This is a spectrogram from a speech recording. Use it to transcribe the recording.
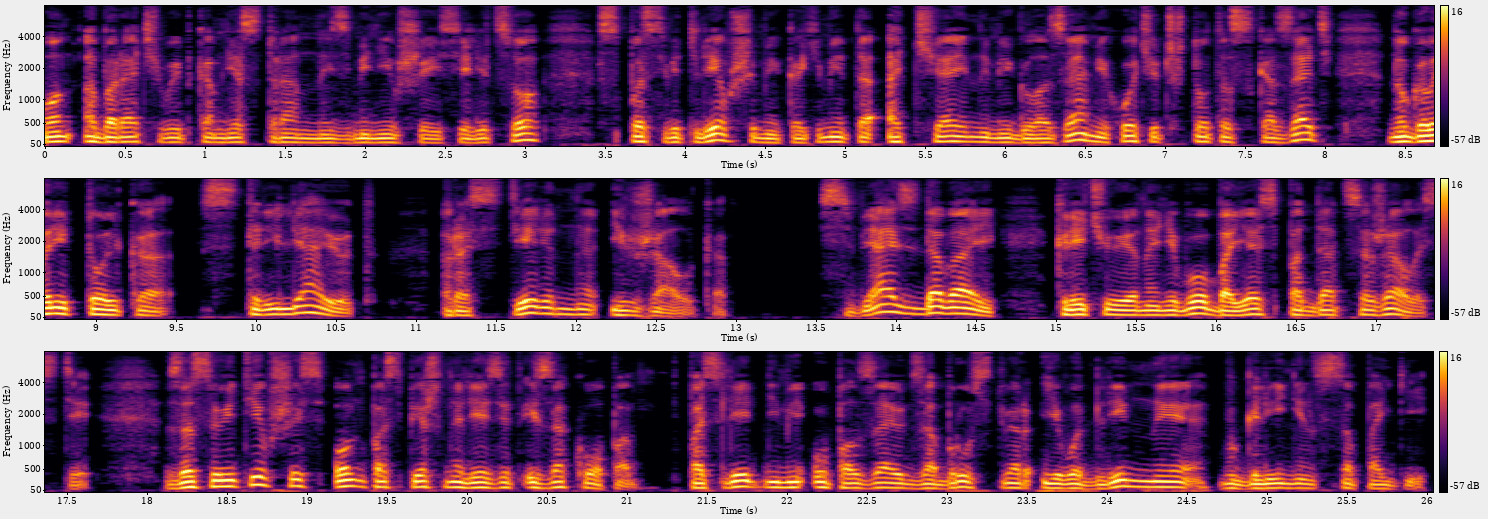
Он оборачивает ко мне странно изменившееся лицо с посветлевшими какими-то отчаянными глазами, хочет что-то сказать, но говорит только «стреляют» растерянно и жалко. «Связь давай!» — кричу я на него, боясь поддаться жалости. Засуетившись, он поспешно лезет из окопа. Последними уползают за бруствер его длинные в глине сапоги.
